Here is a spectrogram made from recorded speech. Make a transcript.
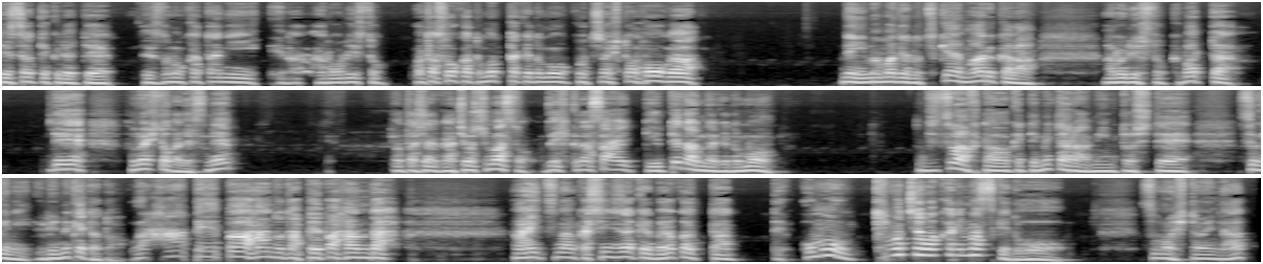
手伝ってくれて、で、その方にアローリスト渡そうかと思ったけども、こっちの人の方が、ね、今までの付き合いもあるから、アローリスト配った。で、その人がですね、私はガチをしますと、ぜひくださいって言ってたんだけども、実は蓋を開けてみたらミントして、すぐに売り抜けたと。わあ、ペーパーハンドだ、ペーパーハンドだ。あいつなんか信じなければよかったって思う気持ちはわかりますけど、その人になっ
